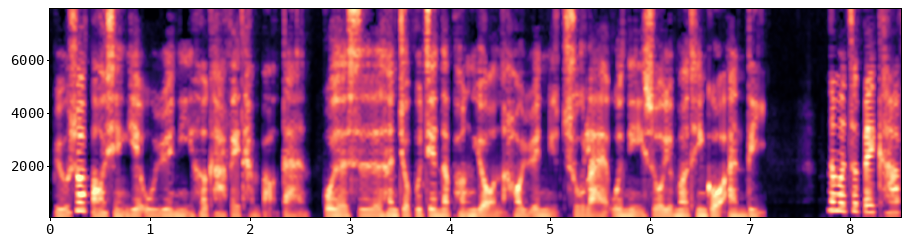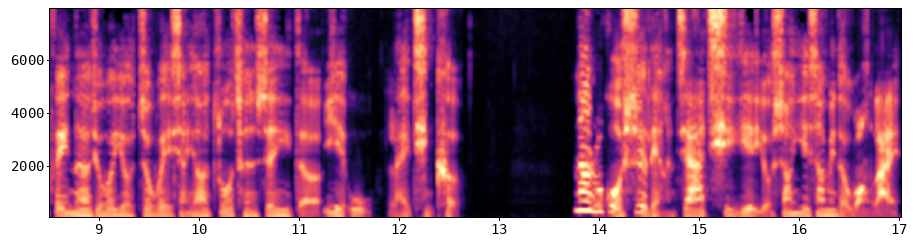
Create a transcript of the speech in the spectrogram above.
比如说，保险业务约你喝咖啡谈保单，或者是很久不见的朋友，然后约你出来问你说有没有听过安利。那么这杯咖啡呢，就会由这位想要做成生意的业务来请客。那如果是两家企业有商业上面的往来，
